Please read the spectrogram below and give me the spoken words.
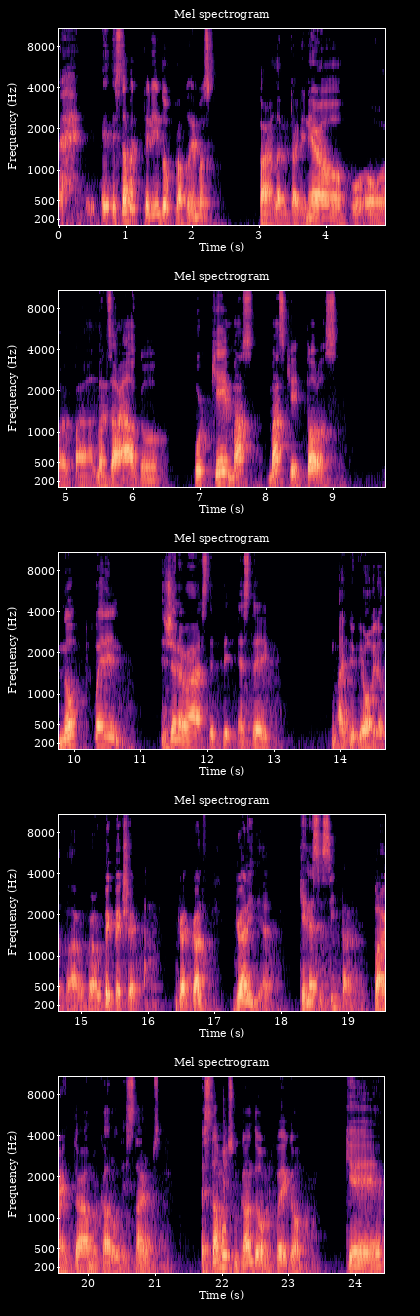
eh, estaba teniendo problemas para levantar dinero o, para lanzar algo, porque más, más que todos no pueden generar este, este yo, yo oído la palabra, pero big picture, gran, gran idea, que necesitan para entrar al mercado de startups. Estamos jugando un juego que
